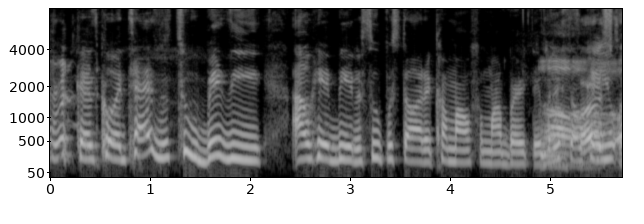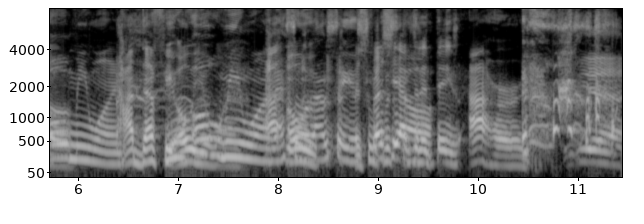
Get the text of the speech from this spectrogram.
because Cortez was too busy out here being a superstar to come out for my birthday. But it's okay. You off, owe me one. I definitely you owe you owe one. me one. I That's owe all I'm saying. Especially after the things I heard. Yeah.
